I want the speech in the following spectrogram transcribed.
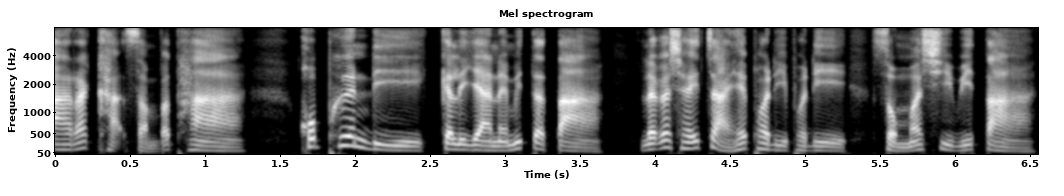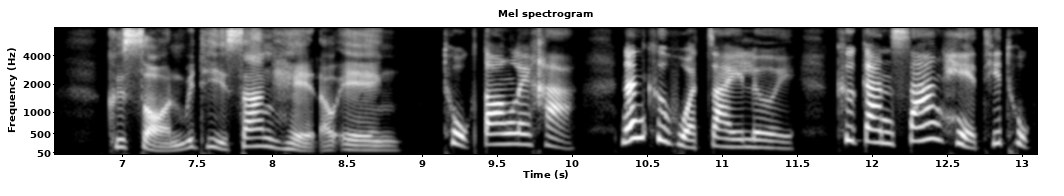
อารักขะสัมปทา คบเพื่อนดีกัลยาณมิตรตา แล้วก็ใช้จ่ายให้พอดีพอดี สมชีวิตา คือสอนวิธีสร้างเหตุเอาเอง ถูกต้องเลยค่ะ นั่นคือหัวใจเลย คือการสร้างเหตุที่ถูก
